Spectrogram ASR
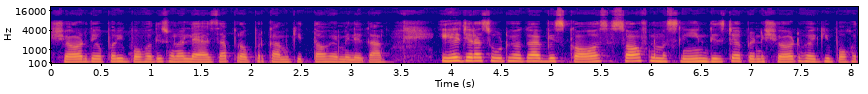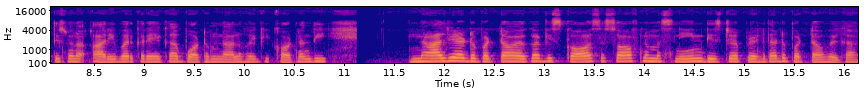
ਸ਼ਰਟ ਦੇ ਉੱਪਰ ਵੀ ਬਹੁਤ ਹੀ ਸੋਹਣਾ ਲੈਸ ਦਾ ਪ੍ਰੋਪਰ ਕੰਮ ਕੀਤਾ ਹੋਇਆ ਮਿਲੇਗਾ। ਇਹ ਜਿਹੜਾ ਸੂਟ ਹੋਏਗਾ viscose soft muslin digital print shirt ਹੋਏਗੀ, ਬਹੁਤ ਹੀ ਸੋਹਣਾ ਆਰੀ ਵਰਕ ਰਹੇਗਾ ਬਾਟਮ ਨਾਲ ਹੋਏਗੀ ਕਾਟਨ ਦੀ। ਨਾਲ ਜਿਹੜਾ ਦੁਪੱਟਾ ਹੋਏਗਾ viscose soft muslin digital print ਦਾ ਦੁਪੱਟਾ ਹੋਏਗਾ।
